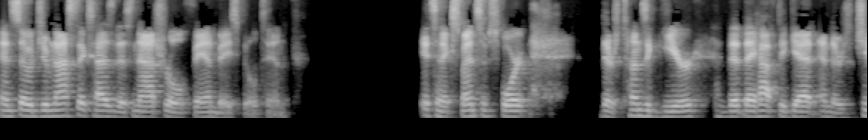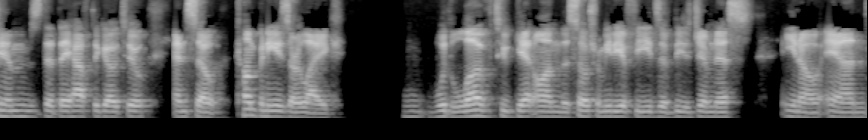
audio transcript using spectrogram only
and so gymnastics has this natural fan base built in. It's an expensive sport. There's tons of gear that they have to get and there's gyms that they have to go to and so companies are like would love to get on the social media feeds of these gymnasts you know and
